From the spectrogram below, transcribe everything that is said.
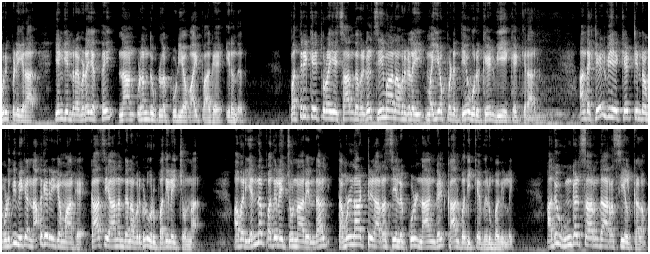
குறிப்பிடுகிறார் என்கின்ற விடயத்தை நான் உணர்ந்து கொள்ளக்கூடிய வாய்ப்பாக இருந்தது. பத்திரிகை துறையை சார்ந்தவர்கள் சீமான் அவர்களை மையப்படுத்திய ஒரு கேள்வியை கேட்கிறார்கள். அந்த கேள்வியை கேட்கின்ற பொழுது மிக நாகரிகமாக காசி ஆனந்தன் அவர்கள் ஒரு பதிலை சொன்னார். அவர் என்ன பதிலை சொன்னார் என்றால் தமிழ்நாட்டு அரசியலுக்குள் நாங்கள் கால் பதிக்க விரும்பவில்லை. அது உங்கள் சார்ந்த அரசியல் களம்.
